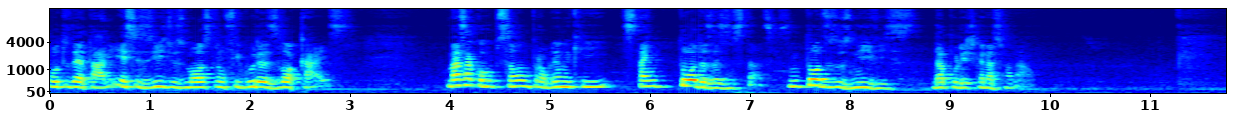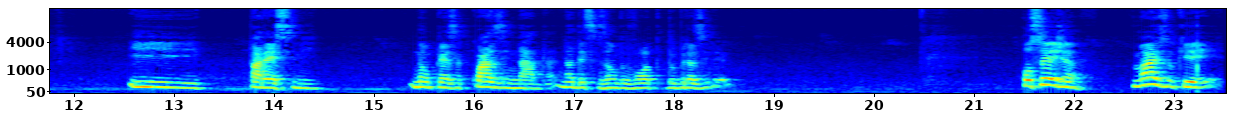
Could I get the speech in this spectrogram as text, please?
outro detalhe: esses vídeos mostram figuras locais. Mas a corrupção é um problema que está em todas as instâncias, em todos os níveis da política nacional. E parece-me não pesa quase nada na decisão do voto do brasileiro. Ou seja, mais do que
